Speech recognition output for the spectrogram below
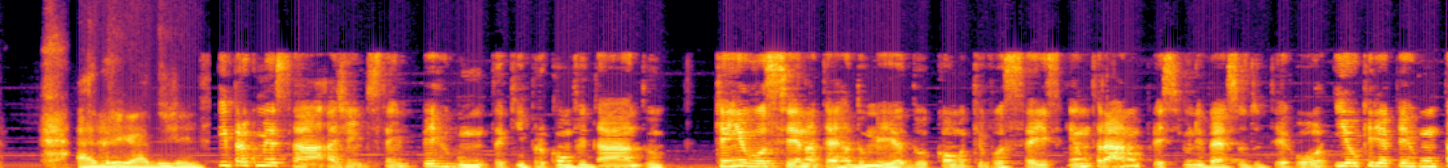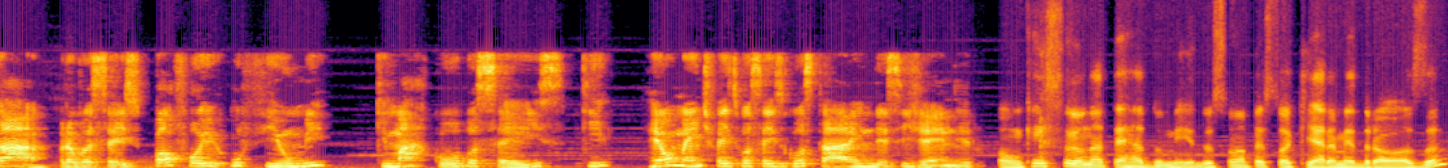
ah, obrigado, gente. E para começar, a gente sempre pergunta aqui pro convidado quem é você na Terra do Medo? Como que vocês entraram para esse universo do terror? E eu queria perguntar para vocês qual foi o filme que marcou vocês, que realmente fez vocês gostarem desse gênero? Bom, quem sou eu na Terra do Medo? Eu sou uma pessoa que era medrosa,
